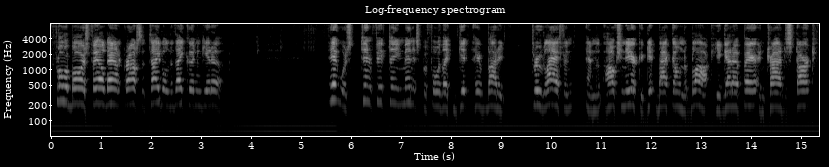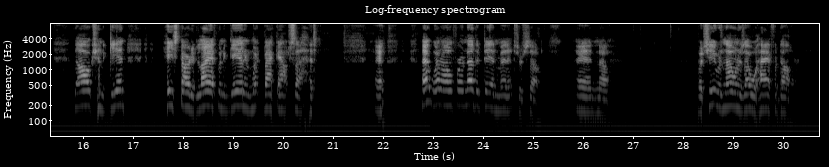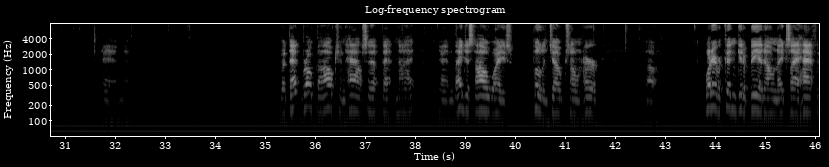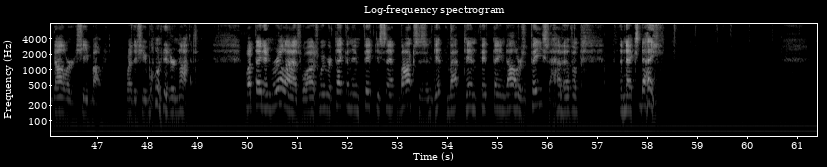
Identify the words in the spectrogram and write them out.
The floor boys fell down across the table that they couldn't get up. It was 10 or 15 minutes before they could get everybody through laughing and the auctioneer could get back on the block. He got up there and tried to start the auction again. He started laughing again and went back outside. and that went on for another 10 minutes or so. And uh, but she was known as old half a dollar. And uh, but that broke the auction house up that night, and they just always pulling jokes on her. Uh, whatever couldn't get a bid on, they'd say half a dollar and she bought it, whether she wanted or not. What they didn't realize was we were taking them 50 cent boxes and getting about 10 $15 a piece out of them the next day.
